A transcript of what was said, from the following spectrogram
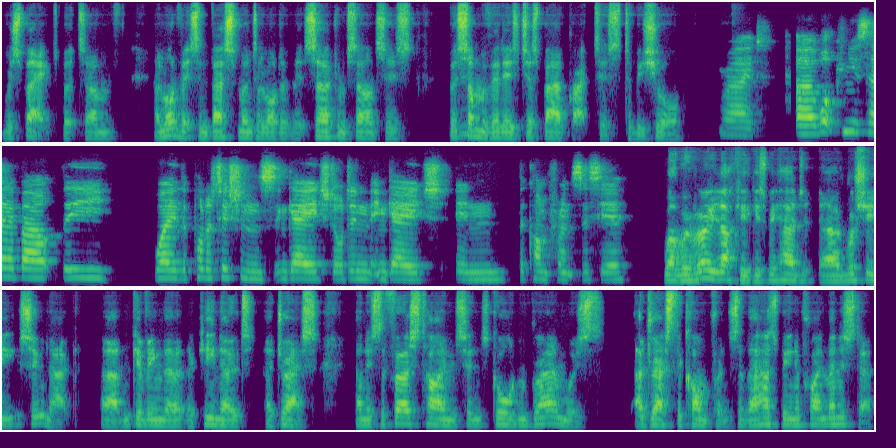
respect but um, a lot of it's investment a lot of it's circumstances but some of it is just bad practice to be sure. Right. Uh, what can you say about the way the politicians engaged or didn't engage in the conference this year? Well, we're very lucky because we had uh, Rishi Sunak um, giving the, the keynote address, and it's the first time since Gordon Brown was addressed the conference that there has been a prime minister.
